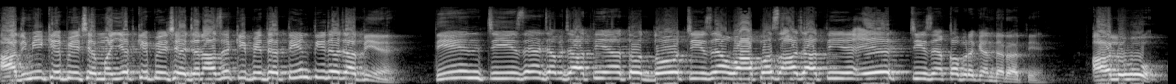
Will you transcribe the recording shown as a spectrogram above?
आदमी के पीछे, मैयत के पीछे, जनाजे के पीछे तीन चीज़ें जाती हैं। तीन चीज़ें जब जाती हैं तो दो चीज़ें वापस आ जाती हैं, एक चीज़ें कब्र के अंदर रहती हैं। आलू,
